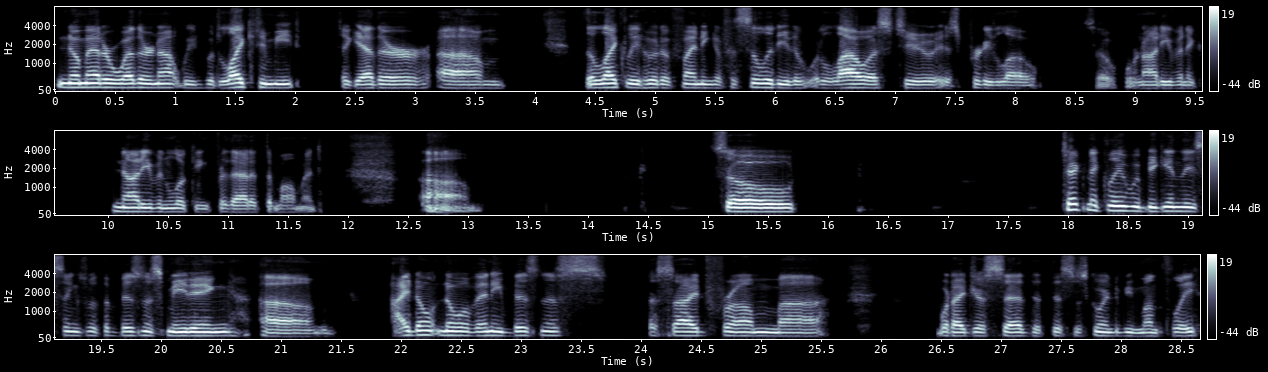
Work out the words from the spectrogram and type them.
no matter whether or not we would like to meet together, um, the likelihood of finding a facility that would allow us to is pretty low. So we're not even not even looking for that at the moment. Um, so technically, we begin these things with a business meeting. Um, I don't know of any business aside from uh, what I just said that this is going to be monthly.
